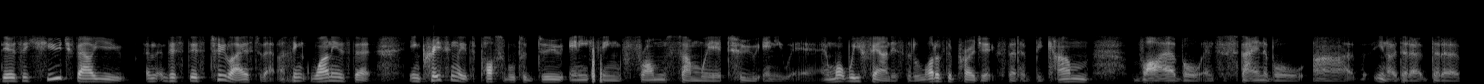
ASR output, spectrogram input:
there's a huge value, and there's, there's two layers to that. I think one is that increasingly it's possible to do anything from somewhere to anywhere. And what we found is that a lot of the projects that have become viable and sustainable, uh, you know, that are that are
